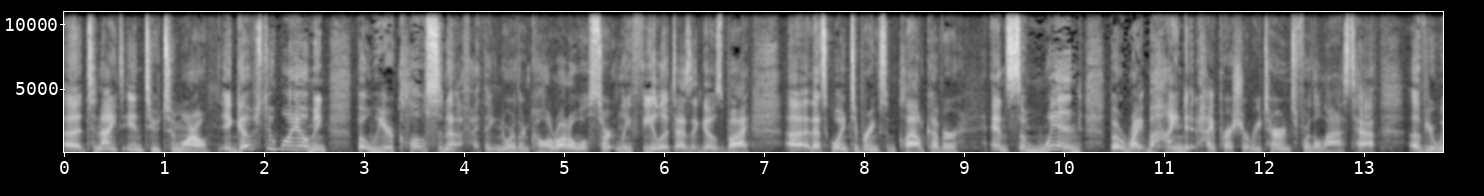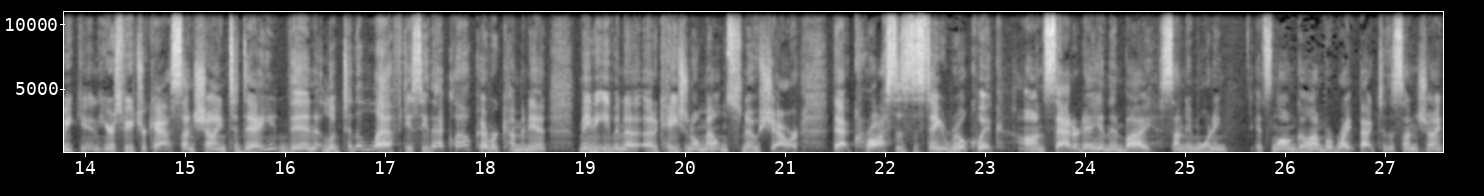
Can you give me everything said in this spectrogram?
uh, tonight into tomorrow. It goes to Wyoming, but we are close enough. I think northern Colorado will certainly feel it as it goes by. Uh, that's going to bring some cloud cover and some wind, but right behind it, high pressure returns for the last half of your weekend. Here's Futurecast sunshine today, then look to the left. You see that cloud cover coming in, maybe even a, an occasional mountain snow shower that crosses the state real quick on Saturday, and then by Sunday morning, it's long gone. We're right back to the sunshine.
